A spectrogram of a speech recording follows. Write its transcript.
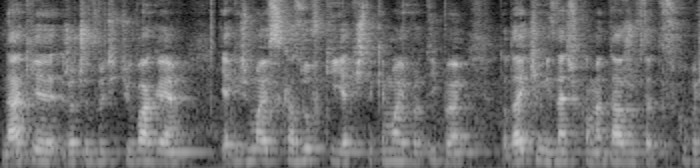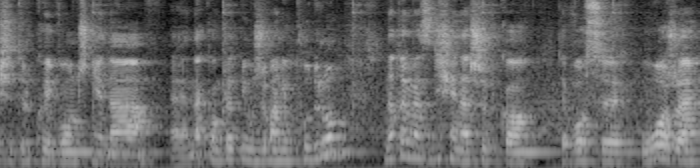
na jakie rzeczy zwrócić uwagę, jakieś moje wskazówki, jakieś takie moje protipy, to dajcie mi znać w komentarzu, wtedy skupię się tylko i wyłącznie na, e, na konkretnie używaniu pudru. Natomiast dzisiaj na szybko te włosy ułożę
